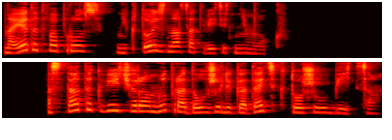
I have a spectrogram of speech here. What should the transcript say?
На этот вопрос никто из нас ответить не мог. Остаток вечера мы продолжили гадать, кто же убийца.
